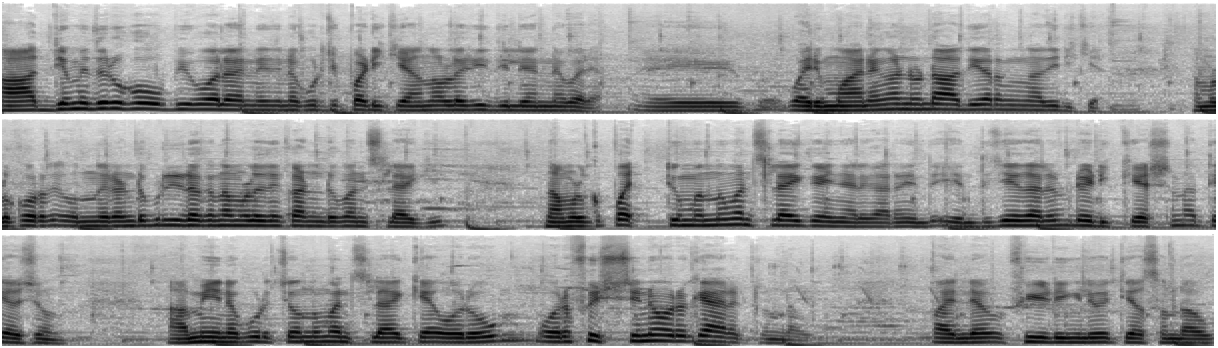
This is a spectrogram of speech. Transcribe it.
ആദ്യം ഇതൊരു ഹോബി പോലെ തന്നെ ഇതിനെക്കുറിച്ച് പഠിക്കുക എന്നുള്ള രീതിയിൽ തന്നെ വരാം. ഈ വരുമാനം കണ്ടുകൊണ്ട് ആദ്യം ഇറങ്ങാതിരിക്കുക. നമ്മൾ കുറച്ച് ഒന്ന് രണ്ട് ബ്രീഡൊക്കെ നമ്മൾ ഇതിനെ കണ്ട് മനസ്സിലാക്കി നമ്മൾക്ക് പറ്റുമെന്ന് മനസ്സിലാക്കി കഴിഞ്ഞാൽ കാരണം എന്ത് എന്ത് ചെയ്താലും ഡെഡിക്കേഷൻ അത്യാവശ്യമാണ്. ആ മീനെ കുറിച്ചൊന്ന് മനസ്സിലാക്കിയ ഓരോ ഓരോ ഫിഷിന് ഓരോ ക്യാരക്ടർ ഉണ്ടാവും. അപ്പോൾ അതിന്റെ ഫീഡിങ്ങിൽ വ്യത്യാസം ഉണ്ടാവും.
